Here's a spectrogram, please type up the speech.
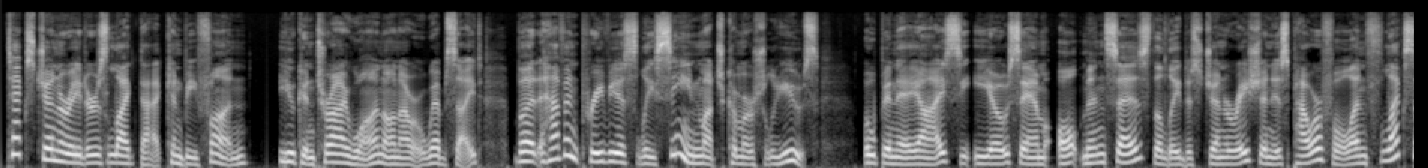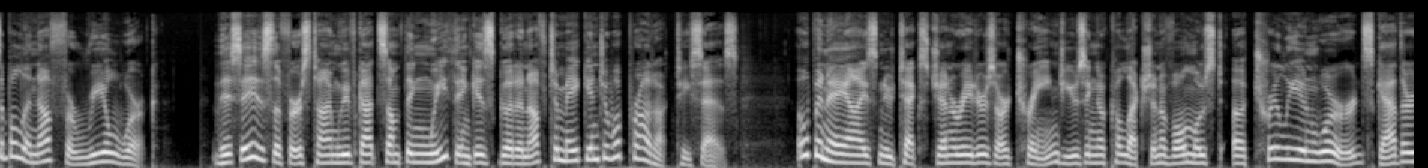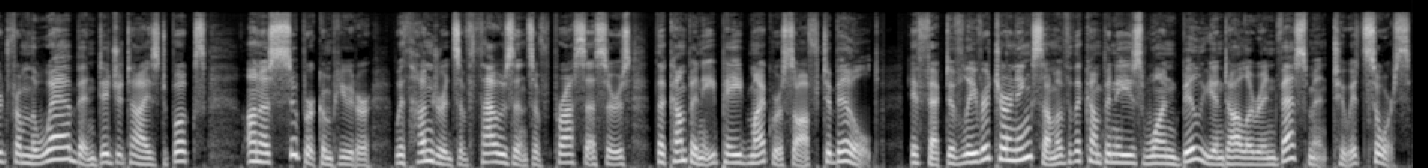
Text generators like that can be fun. You can try one on our website, but haven't previously seen much commercial use. OpenAI CEO Sam Altman says the latest generation is powerful and flexible enough for real work. This is the first time we've got something we think is good enough to make into a product, he says. OpenAI's new text generators are trained using a collection of almost a trillion words gathered from the web and digitized books on a supercomputer with hundreds of thousands of processors the company paid Microsoft to build, effectively returning some of the company's $1 billion investment to its source.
